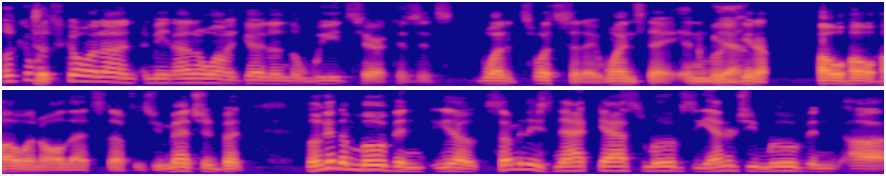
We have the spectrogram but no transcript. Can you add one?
look at what's going on. I mean, I don't want to get in the weeds here because it's what it's what's today, Wednesday. And, yeah. you know, ho, ho, ho, and all that stuff, as you mentioned. But – look at the move in you know some of these nat gas moves the energy move in uh,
